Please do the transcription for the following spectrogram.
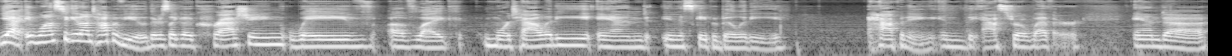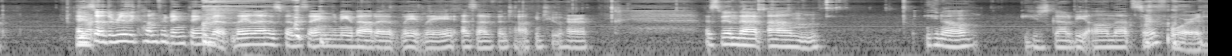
yeah it wants to get on top of you there's like a crashing wave of like mortality and inescapability happening in the astro weather and uh And Yeah. so the really comforting thing that Layla has been saying to me about it lately, as I've been talking to her, has been that um, you know, you just got to be on that surfboard.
